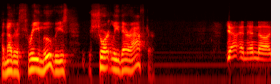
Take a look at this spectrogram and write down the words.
another three movies shortly thereafter. Yeah, and then uh,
